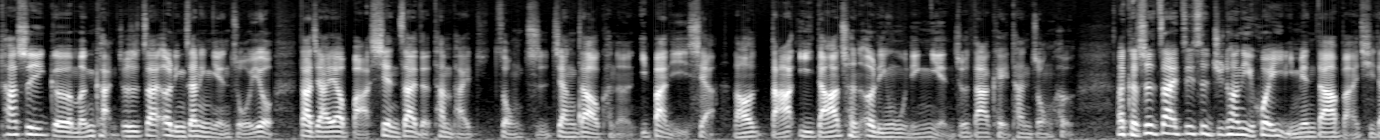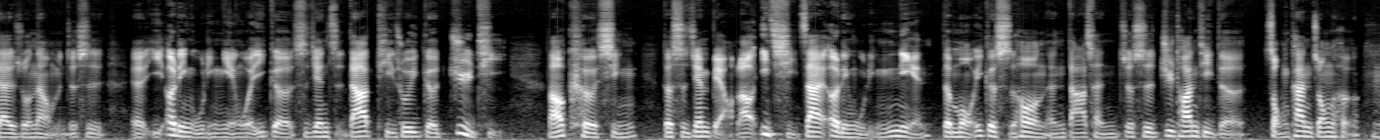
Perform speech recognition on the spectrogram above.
它是一个门槛，就是在二零三零年左右，大家要把现在的碳排总值降到可能一半以下，然后达以达成二零五零年，就是大家可以碳中和。那可是在这次 G20 会议里面，大家本来期待说，那我们就是呃以二零五零年为一个时间值，大家提出一个具体然后可行的时间表，然后一起在二零五零年的某一个时候能达成，就是 G20 的。总碳中和，嗯，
